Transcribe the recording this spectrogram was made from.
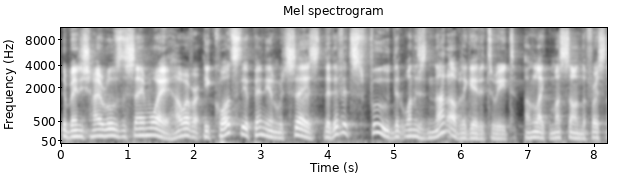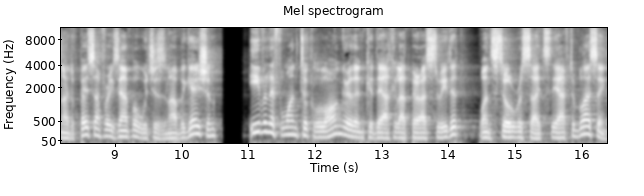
The Ben Ish Hai rules the same way. However, he quotes the opinion which says that if it's food that one is not obligated to eat, unlike masa on the first night of Pesach, for example, which is an obligation, even if one took longer than Kedei Achilat Peras to eat it, one still recites the after blessing.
